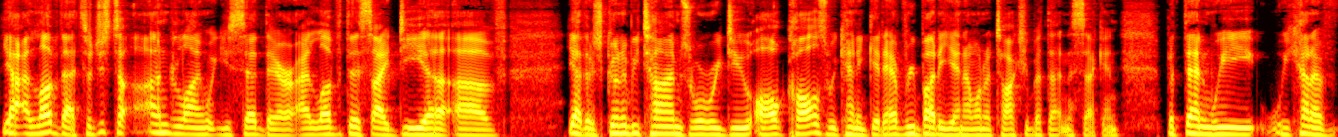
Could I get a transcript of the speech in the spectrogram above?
Yeah, I love that. So just to underline what you said there, I love this idea of yeah, there's going to be times where we do all calls, we kind of get everybody in. I want to talk to you about that in a second. But then we we kind of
